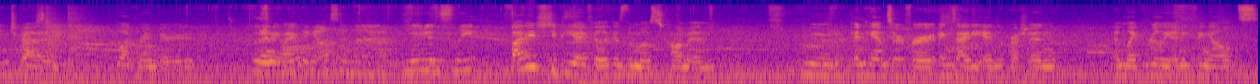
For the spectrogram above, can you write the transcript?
Interesting. Blood brain barrier. Was But there anyway, anything else in the mood and sleep? 5-HTP I feel like is the most common mood enhancer for anxiety and depression, and like really anything else.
